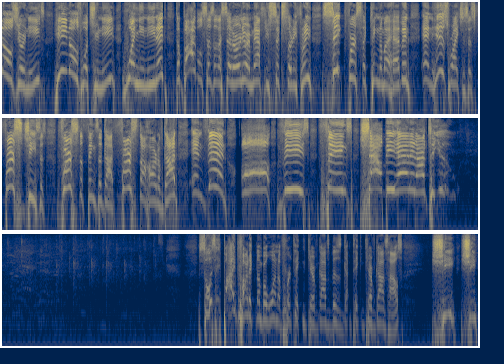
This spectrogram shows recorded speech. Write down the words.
knows your needs. He knows what you need when you need it. The Bible says, as I said earlier in Matthew 6 33, seek first the kingdom of heaven and his righteousness. First Jesus, first the things of God, first the heart of God, and then all these things shall be added unto you. So it's a byproduct number one of her taking care of God's business, taking care of God's house. She she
